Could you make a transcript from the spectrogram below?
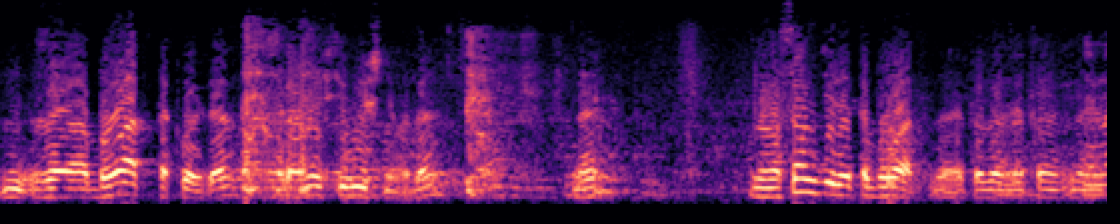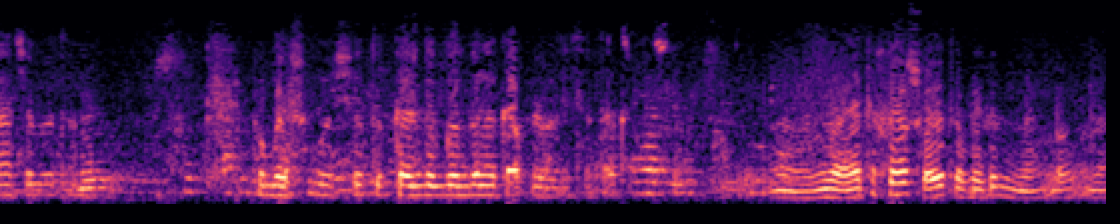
за блат такой, да, со стороны Всевышнего, да? да? Но на самом деле это блат, да, это, да, это, да. Иначе бы там, по большому счету, каждый год бы накапливались, а так спасибо. М, Ну, это хорошо, это выгодно. да, да.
